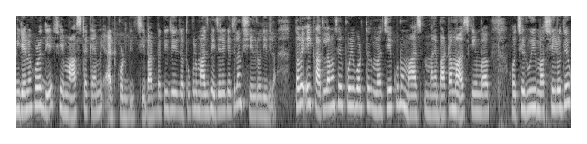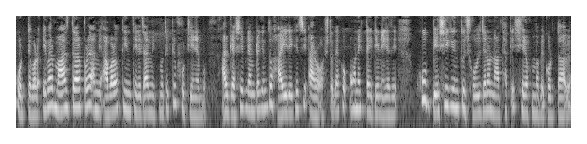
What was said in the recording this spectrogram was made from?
মিডিয়ামে করে দিয়ে সেই মাছটাকে আমি অ্যাড করে দিচ্ছি। বাদ বাকি যে যতগুলো মাছ ভেজে রেখেছিলাম সেগুলো দিয়ে দিলাম। তবে এই কাতলা মাছের পরিবর্তে তোমরা যে কোনো মাছ মানে বাটা মাছ কিংবা হচ্ছে রুই মাছ সেগুলো দিয়েও করতে পারো। এবার মাছ দেওয়ার পরে আমি আবারও তিন থেকে চার মিনিট মতো একটু ফুটিয়ে নেব। আর গ্যাসের ফ্লেমটা কিন্তু হাই রেখেছি আর রসটা দেখো অনেকটাই টেনে গেছে। খুব বেশি কিন্তু ঝোল যেন না থাকে সেরকমভাবে করতে হবে।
